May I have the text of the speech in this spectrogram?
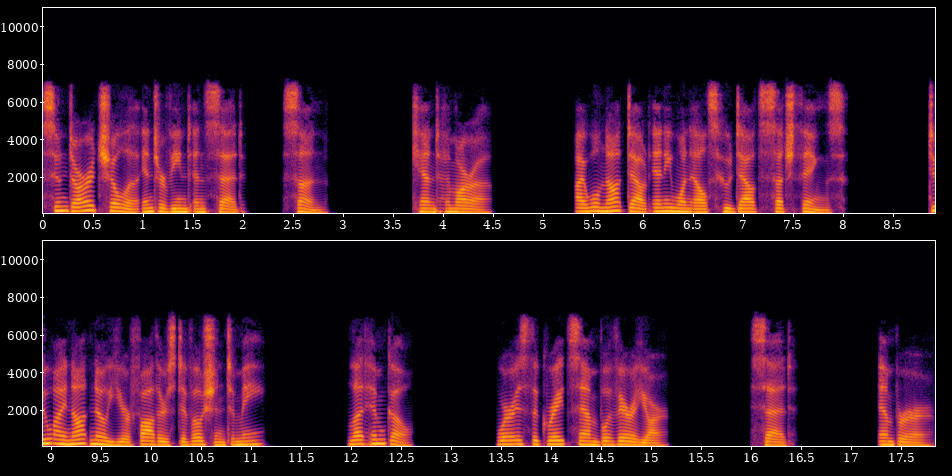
Sundarachola intervened and said, Son! Kandhamara! I will not doubt anyone else who doubts such things. Do I not know your father's devotion to me? Let him go. Where is the great Sambhavarayar? Said. Emperor!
